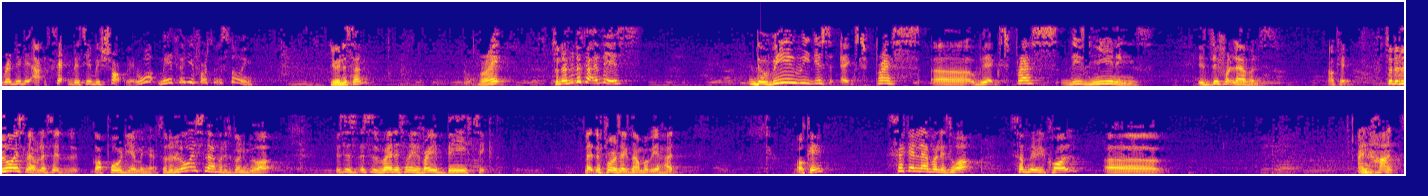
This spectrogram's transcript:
readily accept this. He'd be shocked. What? May 31st and it's snowing. You understand? Right? So now if you look at this the way we just express uh, we express these meanings is different levels okay. So the lowest level let's say got podium here. So the lowest level is going to be what? This is this is when it's something very basic. Like the first example we had. Okay? Second level is what? Something we call uh, enhance.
